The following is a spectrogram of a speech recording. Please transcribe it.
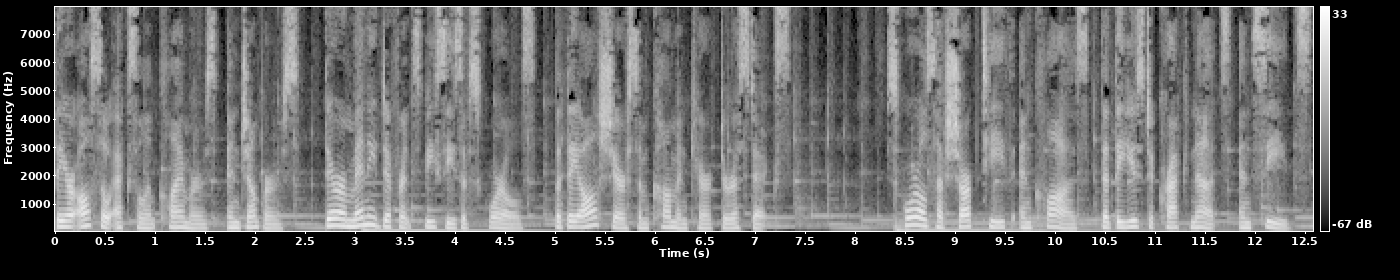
They are also excellent climbers and jumpers. There are many different species of squirrels, but they all share some common characteristics. Squirrels have sharp teeth and claws that they use to crack nuts and seeds.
